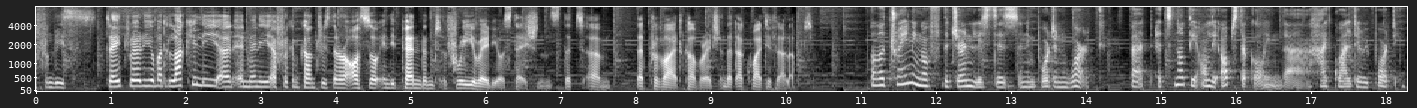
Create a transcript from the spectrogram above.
often be state radio. But luckily, uh, in many African countries, there are also independent, free radio stations that um, that provide coverage and that are quite developed. Well, the training of the journalists is an important work, but it's not the only obstacle in the high quality reporting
